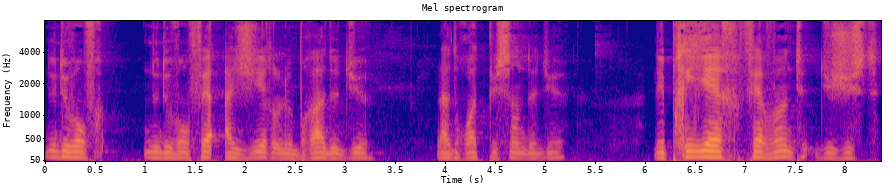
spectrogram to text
Nous devons, faire agir le bras de Dieu, la droite puissante de Dieu, les prières ferventes du juste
